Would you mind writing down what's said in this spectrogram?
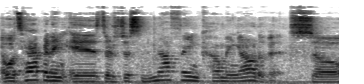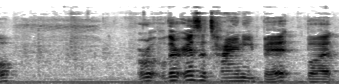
And what's happening is there's just nothing coming out of it. So there is a tiny bit, but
